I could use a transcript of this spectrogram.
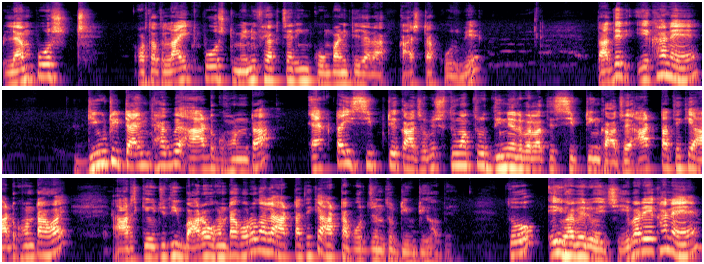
ল্যাম্পপোস্ট অর্থাৎ লাইট পোস্ট ম্যানুফ্যাকচারিং কোম্পানিতে যারা কাজটা করবে, তাদের এখানে ডিউটি টাইম থাকবে আট ঘণ্টা। একটাই শিফটে কাজ হবে, শুধুমাত্র দিনের বেলাতে শিফটিং কাজ হয়। আটটা থেকে আট ঘণ্টা হয়। আর কেউ যদি বারো ঘণ্টা করো, তাহলে আটটা থেকে আটটা পর্যন্ত ডিউটি হবে। তো এইভাবে রয়েছে। এবারে এখানে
